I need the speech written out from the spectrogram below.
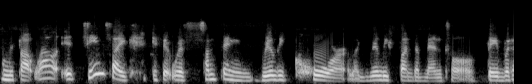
And we thought, well, it seems like if it was something really core, like really fundamental, they would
